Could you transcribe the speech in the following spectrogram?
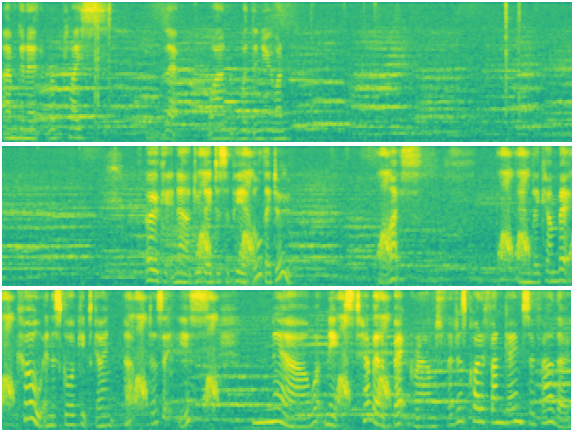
I'm going to replace that one with the new one. Okay, now do they disappear? Oh, they do. Nice. And they come back. Cool, and the score keeps going up, does it? Yes. Now, what next? How about a background? That is quite a fun game so far though.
